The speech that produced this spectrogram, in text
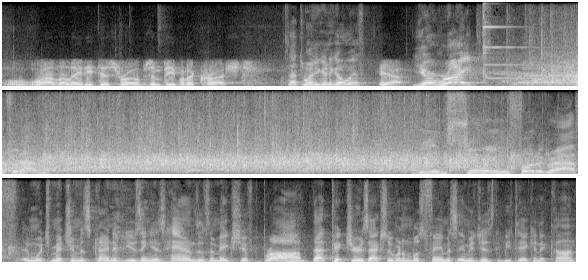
while the lady disrobes and people are crushed. That's the one you're going to go with? Yeah. You're right! That's what happened. The ensuing photograph, in which Mitchum is kind of using his hands as a makeshift bra, that picture is actually one of the most famous images to be taken at Cannes.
